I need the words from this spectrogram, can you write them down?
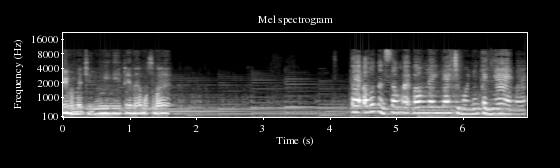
វាមិនមែនជារឿងងាយៗទេណាបុស្បា តែអូនមិនសុំឲ្យបងលែងលះជាមួយនឹងកញ្ញាឯណា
